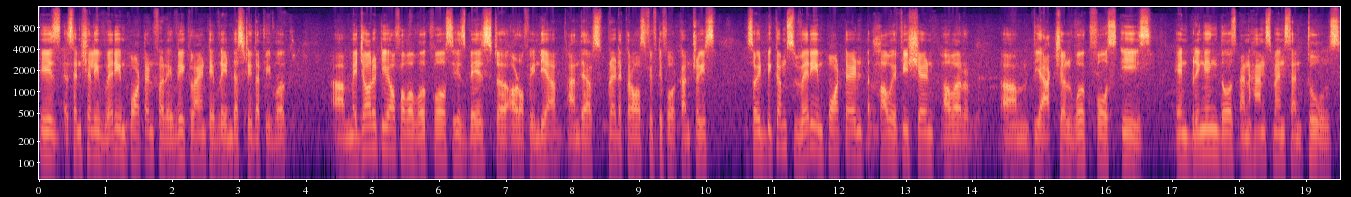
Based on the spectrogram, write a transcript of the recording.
is essentially very important for every client every industry that we work. Uh, majority of our workforce is based uh, out of india and they are spread across 54 countries. So it becomes very important how efficient our um, the actual workforce is in bringing those enhancements and tools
